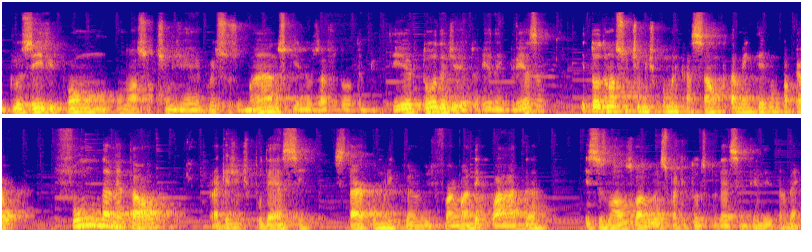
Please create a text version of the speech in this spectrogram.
Inclusive com o nosso time de recursos humanos, que nos ajudou o tempo inteiro, toda a diretoria da empresa, e todo o nosso time de comunicação, que também teve um papel fundamental para que a gente pudesse estar comunicando de forma adequada esses novos valores para que todos pudessem entender também.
